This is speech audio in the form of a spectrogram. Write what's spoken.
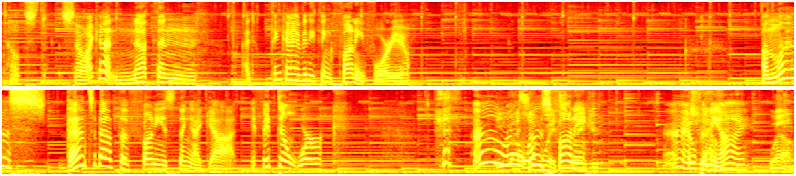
Tell the st- so I got nothing. I don't think I have anything funny for you. Unless That's about the funniest thing I got. If it don't work, oh, well, it was funny. stranger. I opened the eye. Well,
